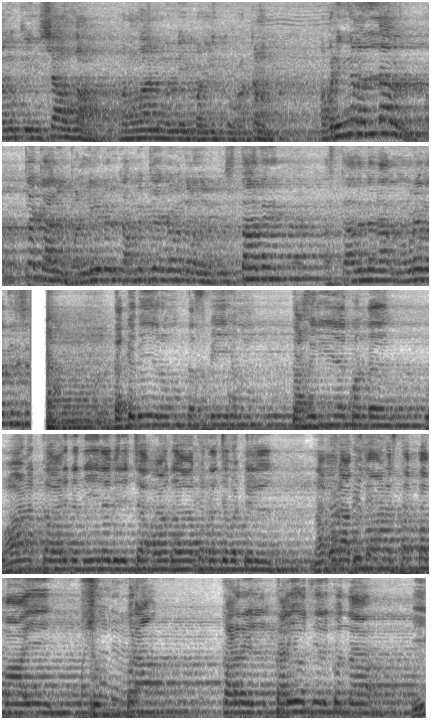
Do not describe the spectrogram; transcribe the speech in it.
നമുക്ക് ഇൻഷാല്ല റമദാന് മുന്നേ ഈ പള്ളി തുറക്കണം. അപ്പോൾ നിങ്ങളെല്ലാവരും ഒറ്റ കാര്യം പള്ളിയുടെ ഒരു കമ്മിറ്റി അംഗം എന്നുള്ളത് ഉസ്താദ് ഉസ്താദിന്റെ നൂറെ മജ്ലിസ് തക്ബീറും തസ്ബീഹും തഹ്ലീലെ കൊണ്ട് വാഴക്കാടിന് നീല വിരിച്ച ആകാശ ചുവട്ടിൽ നമ്മുടെ അഭിമാന സ്തംഭമായി ശുഭ്ര തലയുയർത്തി നിൽക്കുന്ന ഈ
